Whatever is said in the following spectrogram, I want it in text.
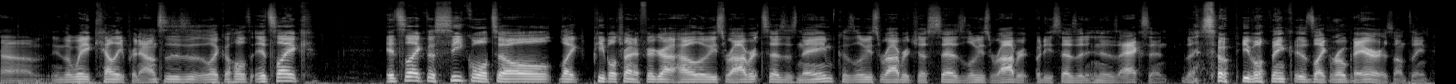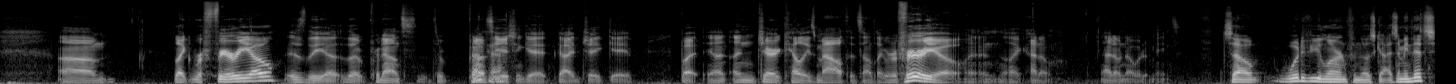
um, the way Kelley pronounces it, like a whole. It's like, it's like the sequel to all, like people trying to figure out how Luis Robert says his name because Luis Robert just says Luis Robert, but he says it in his accent, so people think it's like Robert or something. Um, like Refugio is the uh, the pronounce the pronunciation guide, guide Jake gave, but in, in Jared Kelley's mouth it sounds like Refugio, and like I don't I don't know what it means. So, what have you learned from those guys? I mean, that's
